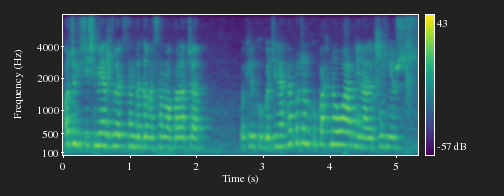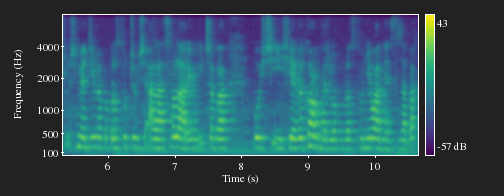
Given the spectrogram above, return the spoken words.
Oczywiście śmierdzą jak standardowe samoopalacze po kilku godzinach. Na początku pachną ładnie, no ale później już śmierdzimy po prostu czymś ala solarium i trzeba pójść i się wykąpać, bo po prostu nieładny jest to zapach.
